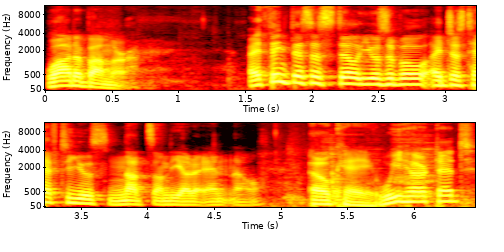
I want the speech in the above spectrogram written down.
What a bummer. I think this is still usable, I just have to use nuts on the other end now. Okay, we heard that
